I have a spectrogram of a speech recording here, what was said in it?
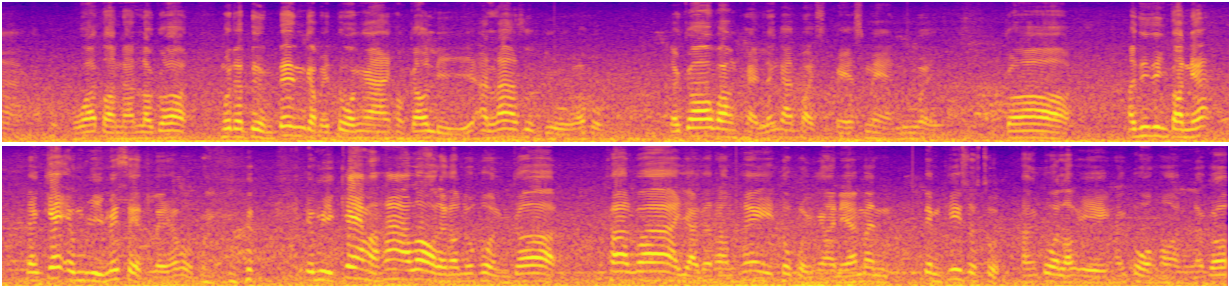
มากครับผมเพราะว่าตอนนั้นเราก็มัวแต่ตื่นเต้นกับไอตัวงานของเกาหลีอันล่าสุดอยู่ครับผมแล้วก็วางแผนเรื่องการปล่อย Spaceman ด้วย ก็เอาจริงๆ ตอนเนี้ยยังแก้ MV ไม่เสร็จเลยครับผม MV แก้มาห้ารอบเลยครับทุกคนก็คาดว่าอยากจะทำให้ตัวผลงานนี้มันเต็มที่สุดๆ ทั้งตัวเราเองทั้งตัวฮอน แล้วก็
